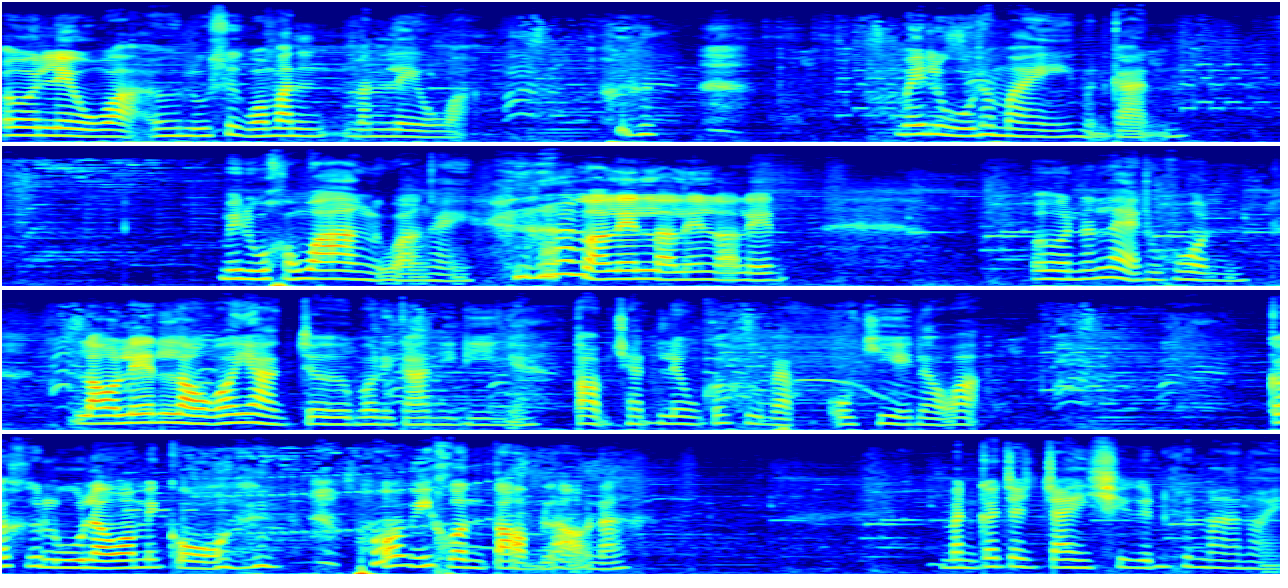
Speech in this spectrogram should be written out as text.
เออเร็วอะเออรู้สึกว่ามันมันเร็วอะไม่รู้ทำไมเหมือนกัน ไม่รู้เขาว่างหรือว่าไงเราเล่นเราเล่นเราเล่น เออนั่นแหละทุกคน เราเล่นเราก็อยากเจอบริการดีๆไงตอบแชทเร็วก็คือแบบโอเคแล้วอะก็คือรู้แล้วว่าไม่โกง เพราะว่ามีคนตอบเรานะ มันก็จะใจชื้นขึ้นมาหน่อย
